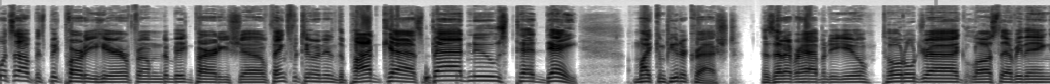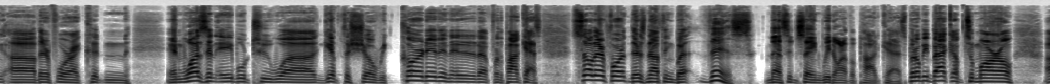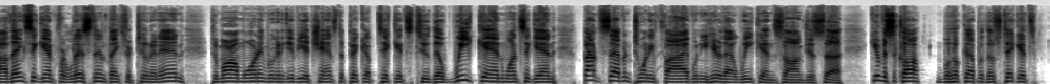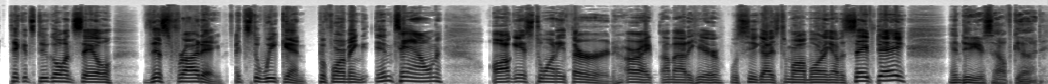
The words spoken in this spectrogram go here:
What's up? It's Big Party here from the Big Party Show. Thanks for tuning in to the podcast. Bad news today. My computer crashed. Has that ever happened to you? Total drag, lost everything. Uh, therefore, I couldn't and wasn't able to uh, get the show recorded and edited up for the podcast. So, therefore, there's nothing but this message saying we don't have a podcast, but it'll be back up tomorrow. Uh, thanks again for listening. Thanks for tuning in. Tomorrow morning, we're going to give you a chance to pick up tickets to the Weeknd once again, about 725. When you hear that Weeknd song, just uh, give us a call. We'll hook up with those tickets. Tickets do go on sale this Friday. It's the Weeknd performing in town August 23rd. All right, I'm out of here. We'll see you guys tomorrow morning. Have a safe day and do yourself good.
